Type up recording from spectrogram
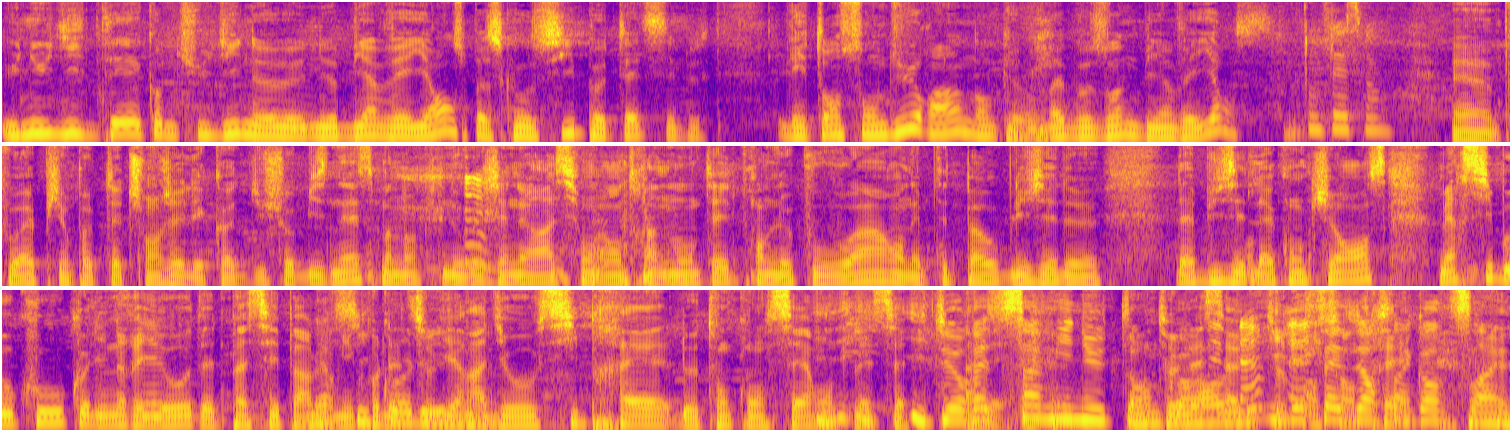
une unité, comme tu dis, une, une bienveillance, parce que aussi, peut-être, les temps sont durs, hein, donc euh, on a besoin de bienveillance. Complètement. Euh, ouais, puis on peut peut-être changer les codes du show business maintenant qu'une nouvelle génération est en train de monter et de prendre le pouvoir. On n'est peut-être pas obligé d'abuser de la concurrence. Merci beaucoup, Colline Rio, d'être passé par Merci, le micro de la Tsugi Colline. Radio, si près de ton concert. On te Il, laisse, il te Allez. reste 5 minutes On te encore. laisse aller Il te est concentrer. 16h55.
